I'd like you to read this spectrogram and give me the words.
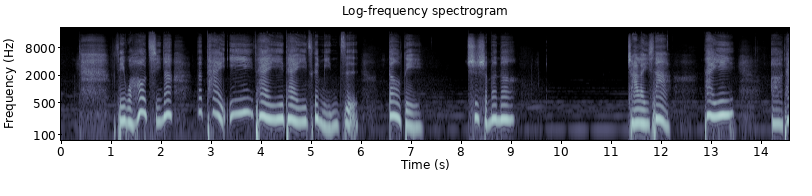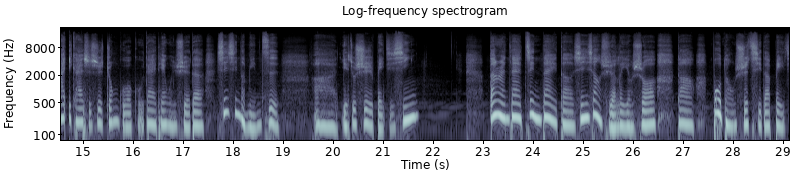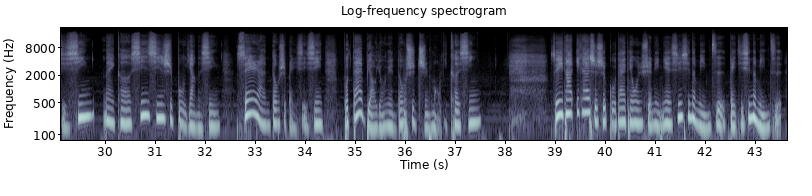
所以我好奇，那那太医、太医、太医这个名字到底是什么呢？查了一下，太医啊，它一开始是中国古代天文学的星星的名字。啊，也就是北极星。当然，在近代的星象学里，有说到不同时期的北极星那颗星星是不一样的星。虽然都是北极星，不代表永远都是指某一颗星。所以，它一开始是古代天文学里面星星的名字，北极星的名字。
